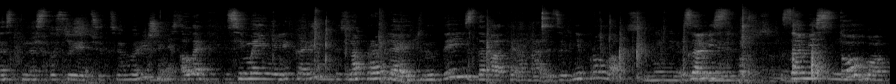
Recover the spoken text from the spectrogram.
не, не стосується цього рішення, але сімейні лікарі направляють людей здавати аналізи в Дніпролаб. Замість, замість того,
